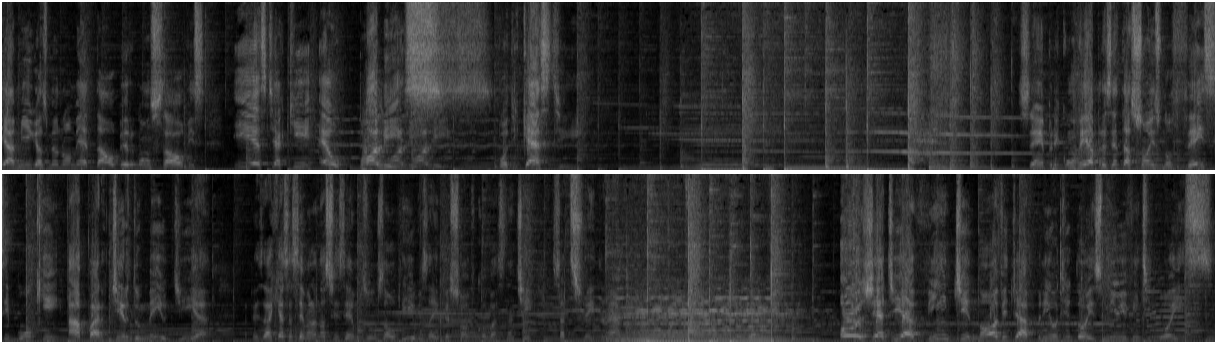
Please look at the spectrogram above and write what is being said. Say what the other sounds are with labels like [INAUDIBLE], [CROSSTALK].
E amigas. Meu nome é Dalber Gonçalves e este aqui é o Polis, Polis. Podcast. Sempre com reapresentações no Facebook a partir do meio-dia. Apesar que essa semana nós fizemos uns ao vivo aí, o pessoal ficou bastante satisfeito, né? Hoje é dia 29 de abril de 2022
